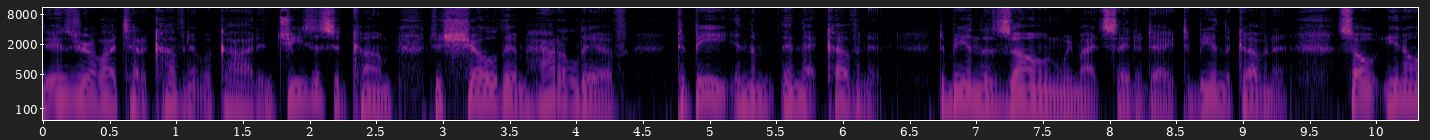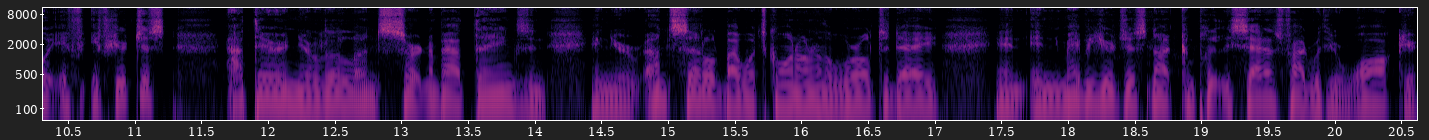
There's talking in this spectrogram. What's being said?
the Israelites had a covenant with God, and Jesus had come to show them how to live, to be in the in that covenant, to be in the zone, we might say today, to be in the covenant. So, you know, if if you're just out there and you're a little uncertain about things and, and you're unsettled by what's going on in the world today, and, and maybe you're just not completely satisfied with your walk, you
